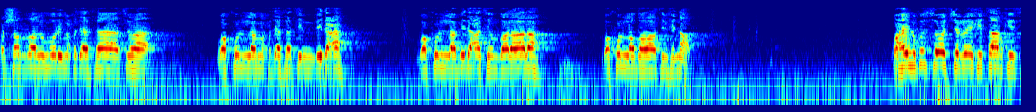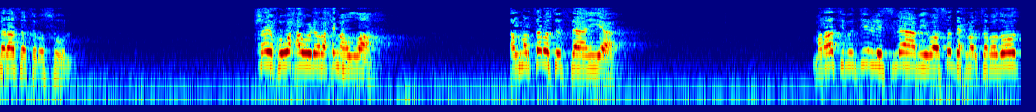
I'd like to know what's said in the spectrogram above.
وشر الأمور محدثاتها وكل محدثة بدعة وكل بدعة ضلالة وكل ضلالة في النار waxaynu ku soo jirray kitaabkii halaasat lusuul shaykhu waxau yihi raximah llah almartabatu athaaniya maraatibu diin alislaami waa saddex martabadood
